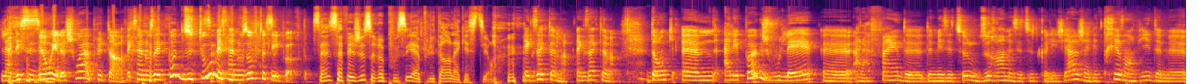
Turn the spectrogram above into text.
la décision et le choix à plus tard. Fait que ça nous aide pas du tout, mais ça nous ouvre toutes les portes. Ça, ça fait juste repousser à plus tard la question. exactement, exactement. Donc, euh, à l'époque, je voulais, euh, à la fin de, de, mes études ou durant mes études collégiales, j'avais très envie de me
